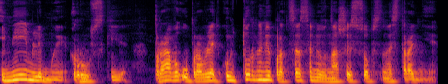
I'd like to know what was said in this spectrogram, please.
Имеем ли мы, русские, право управлять культурными процессами в нашей собственной стране?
